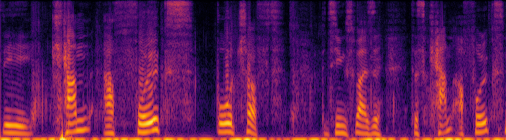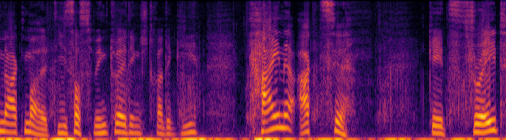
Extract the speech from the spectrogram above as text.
die Kernerfolgsbotschaft Botschaft bzw. das Kernerfolgsmerkmal dieser Swing Trading Strategie. Keine Aktie geht straight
